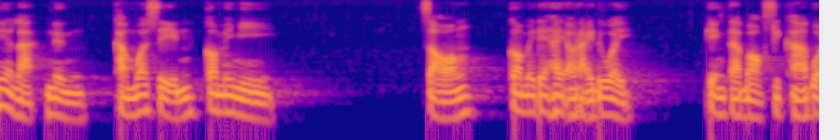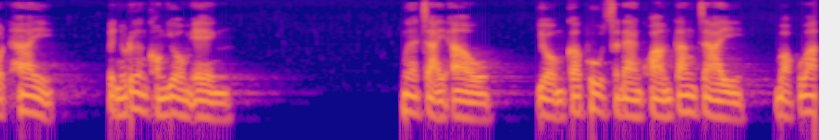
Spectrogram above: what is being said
เนี่ยแหละหนึ่งคำว่าศีลก็ไม่มีสองก็ไม่ได้ให้อะไรด้วย เพียงแต่บอกสิกขาบทให้ เป็นเรื่องของโยมเอง เมื่อใจเอา โยมก็พูดแสดงความตั้งใจ บอกว่า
